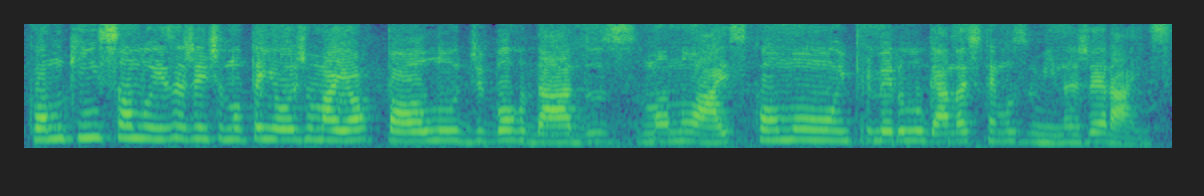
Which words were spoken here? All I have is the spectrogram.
como que em São Luís a gente não tem hoje o maior polo de bordados manuais, como em primeiro lugar nós temos Minas Gerais.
